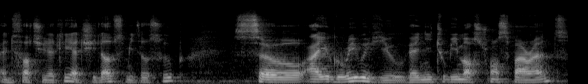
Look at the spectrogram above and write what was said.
unfortunately, and she loves miso soup. So I agree with you. They need to be more transparent.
